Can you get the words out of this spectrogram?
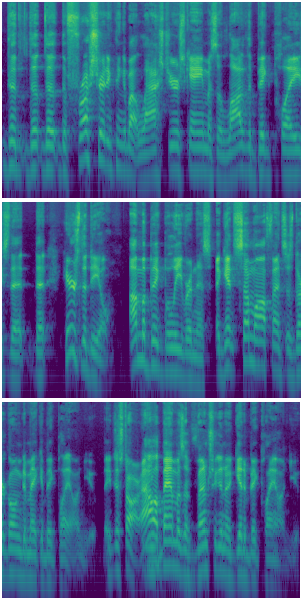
the, the the the frustrating thing about last year's game is a lot of the big plays that that here's the deal. I'm a big believer in this. Against some offenses, they're going to make a big play on you. They just are. Mm-hmm. Alabama's eventually going to get a big play on you,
